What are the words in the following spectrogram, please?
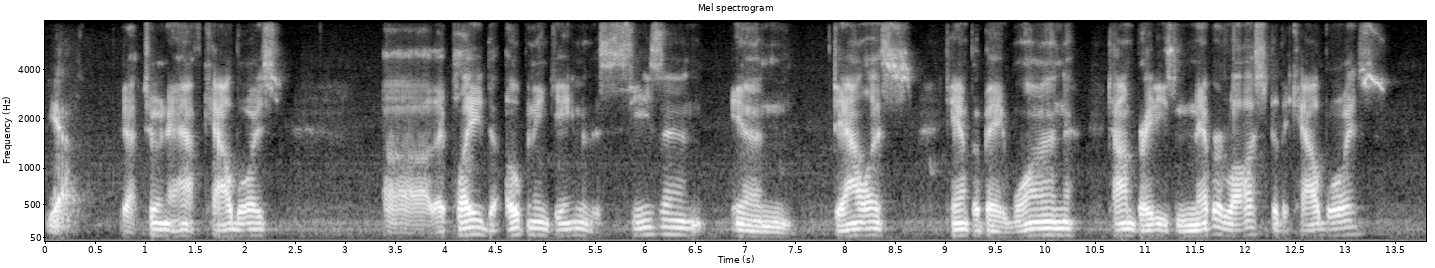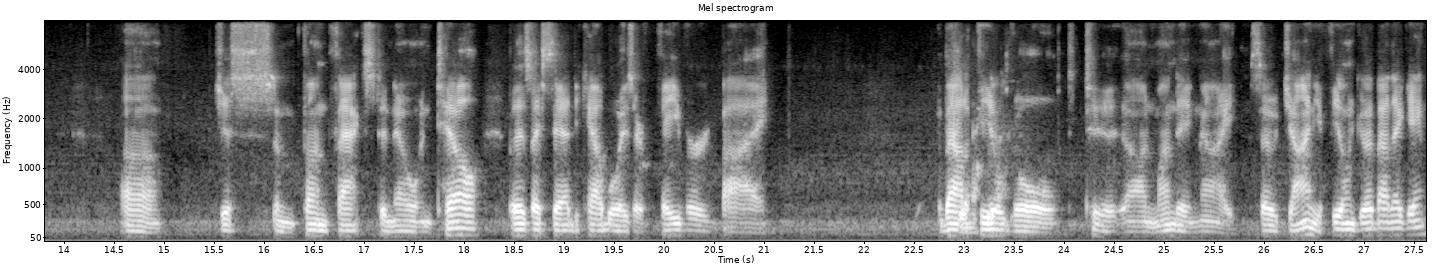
Yeah. Yeah, two and a half Cowboys. Uh, they played the opening game of the season in Dallas. Tampa Bay won. Tom Brady's never lost to the Cowboys. Uh, just some fun facts to know and tell. But as I said, the Cowboys are favored by about a field goal to on Monday night. So, John, you feeling good about that game?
